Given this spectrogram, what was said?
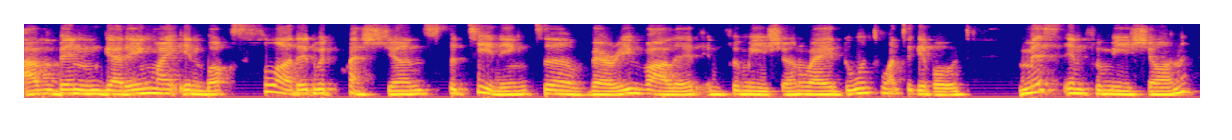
I've been getting my inbox flooded with questions pertaining to very valid information where I don't want to give out misinformation.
